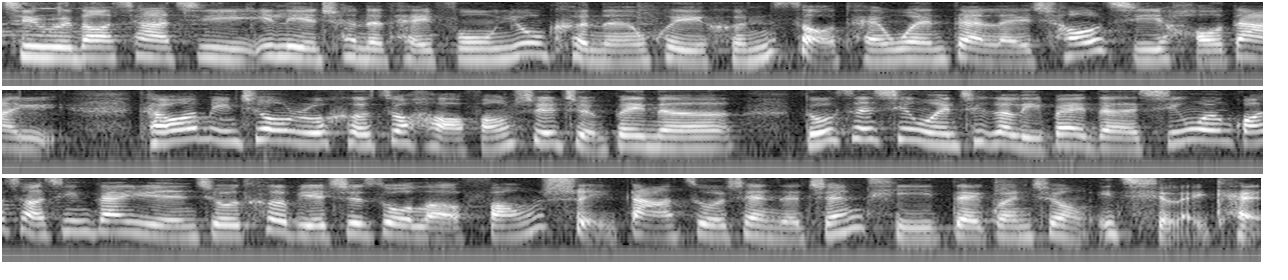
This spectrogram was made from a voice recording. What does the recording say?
进入到夏季，一连串的台风有可能会横扫台湾，带来超级豪大雨。台湾民众如何做好防水准备呢？独森新闻这个礼拜的新闻广角新单元就特别制作了防水大作战的专题，带观众一起来看。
